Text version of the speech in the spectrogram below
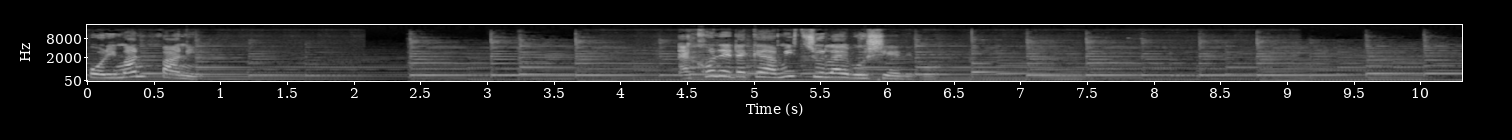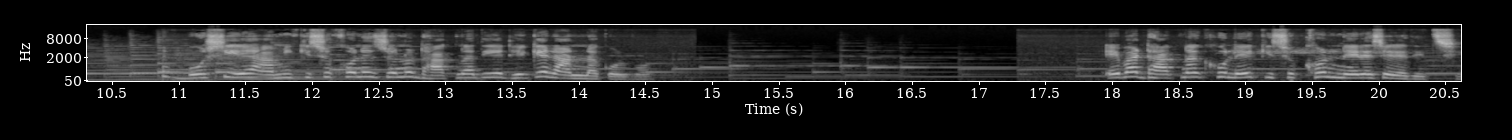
পরিমাণ পানি। এখন এটাকে আমি চুলায় বসিয়ে দেব। বসিয়ে আমি কিছুক্ষণের জন্য ঢাকনা দিয়ে ঢেকে রান্না করব। এবার ঢাকনা খুলে কিছুক্ষণ নেড়ে চেড়ে দিচ্ছি।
